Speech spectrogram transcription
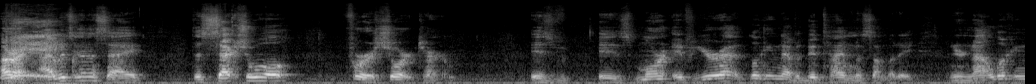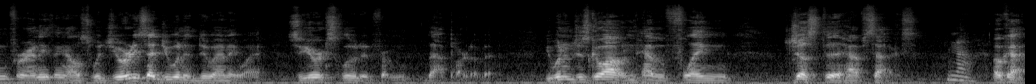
All right, I was gonna say, the sexual for a short term is is more if you're at, looking to have a good time with somebody and you're not looking for anything else, which you already said you wouldn't do anyway, so you're excluded from that part of it. You wouldn't just go out and have a fling just to have sex. No. Okay.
